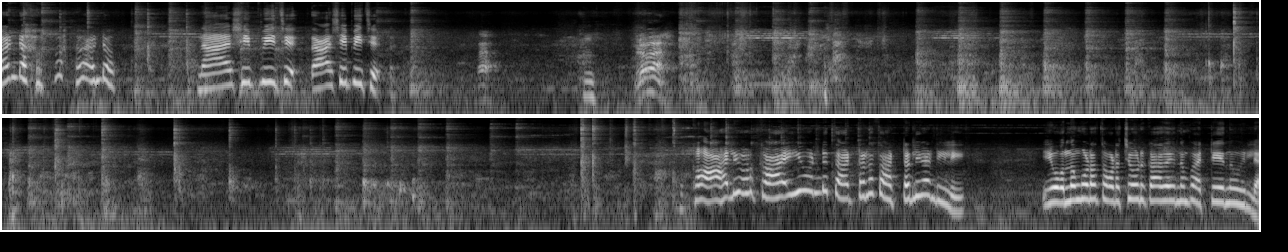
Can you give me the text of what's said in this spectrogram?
കണ്ടു കണ്ടു. നാശിപ്പിച്ച് നാശിപ്പിച്ച്. കാലും കൈ കൊണ്ട് തട്ടണ തട്ടൽ കണ്ടില്ലേ? ഈ ഒന്നും കൂടെ തുടച്ചു കൊടുക്കാതെ ഒന്നും പറ്റിയൊന്നുമില്ല.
